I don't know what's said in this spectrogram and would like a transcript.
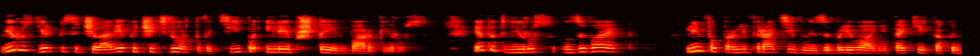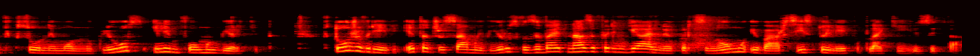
Вирус герпеса человека четвертого типа или Эпштейн-Бар вирус. Этот вирус вызывает лимфопролиферативные заболевания, такие как инфекционный мононуклеоз и лимфома Беркет. В то же время этот же самый вирус вызывает назофарингеальную карциному и ваорсистую лейкоплакию языка.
